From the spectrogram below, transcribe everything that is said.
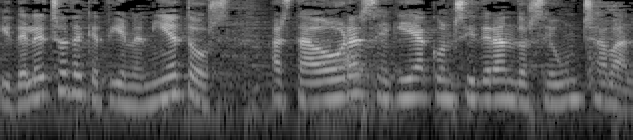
y del hecho de que tiene nietos. Hasta ahora seguía considerándose un chaval.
